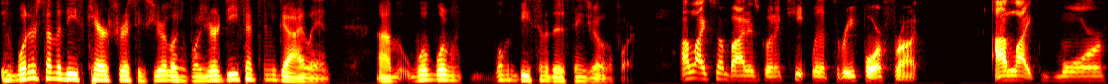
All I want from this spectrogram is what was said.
to what are some of these characteristics you're looking for? You're a defensive guy lance um, what, what what would be some of those things you're looking for i like somebody who's going to keep with a 3-4 front i like more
